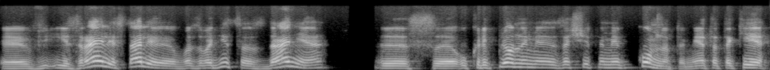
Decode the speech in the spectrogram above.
э, в Израиле стали возводиться здания э, с укрепленными защитными комнатами. Это такие э,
